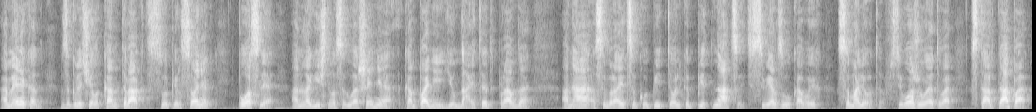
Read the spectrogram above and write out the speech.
American заключила контракт с Supersonic после аналогичного соглашения компании United. Правда, она собирается купить только 15 сверхзвуковых самолетов. Всего же у этого стартапа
